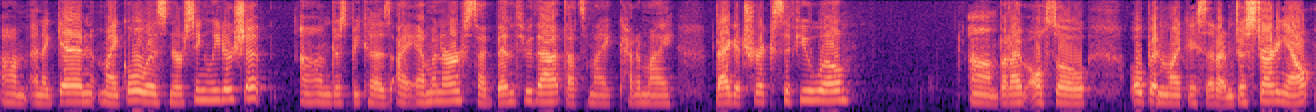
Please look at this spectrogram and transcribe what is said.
Um, and again, my goal is nursing leadership. um, just because I am a nurse. I've been through that. That's my kind of my bag of tricks, if you will. Um, but I'm also open, like I said, I'm just starting out.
